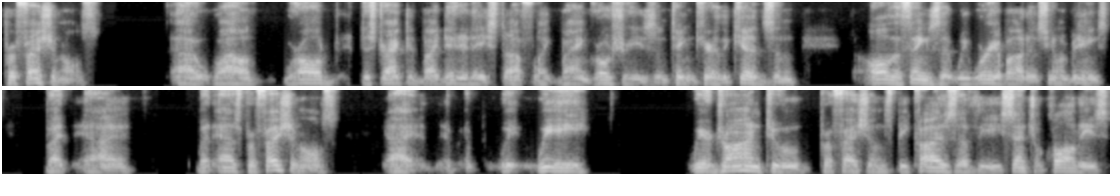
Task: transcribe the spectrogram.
professionals, uh, while we're all distracted by day-to-day stuff like buying groceries and taking care of the kids and all the things that we worry about as human beings, but uh, but as professionals, uh, we we we are drawn to professions because of the essential qualities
